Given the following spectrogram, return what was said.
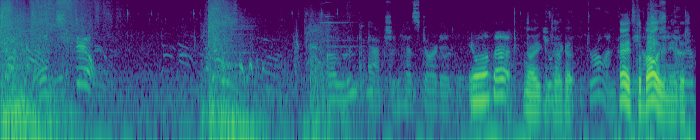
Hold still. A loot action has started. You want that? No, you can you take it. Hey, it's the bell you needed.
